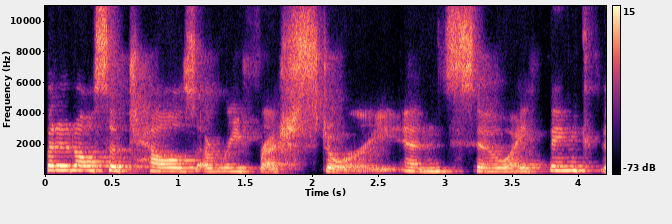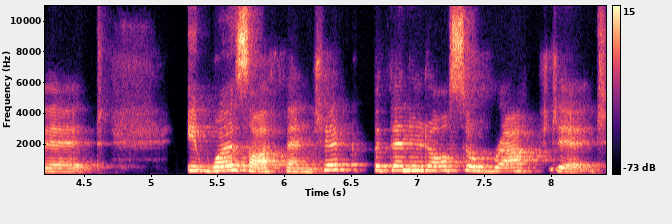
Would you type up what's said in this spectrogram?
but it also tells a refresh story and so i think that it was authentic, but then it also wrapped it.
